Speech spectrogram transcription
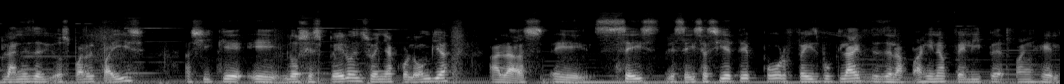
planes de Dios para el país. Así que los espero en Sueña Colombia a las 6 de 6 a 7 por Facebook Live desde la página Felipe Rangel.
